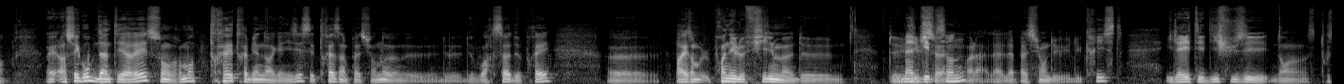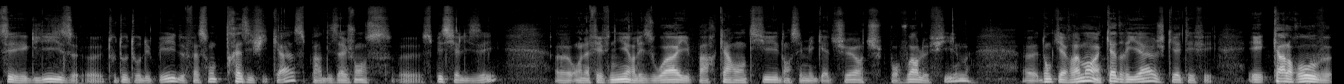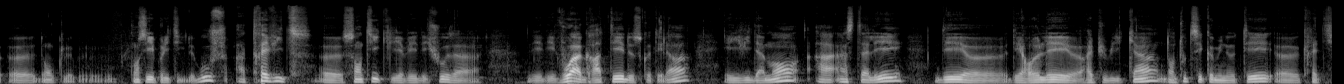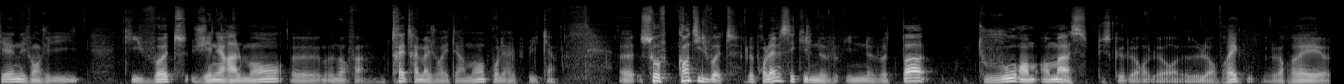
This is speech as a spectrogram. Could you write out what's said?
Alors ces groupes d'intérêt sont vraiment très très bien organisés. C'est très impressionnant de, de, de, voir ça de près. Euh, par exemple, prenez le film de, de Gibson, Gibson, Voilà, la, la Passion du, du, Christ. Il a été diffusé dans toutes ces églises euh, tout autour du pays de façon très efficace par des agences euh, spécialisées. On a fait venir les ouailles par quarantiers dans ces méga churches pour voir le film. Euh, donc il y a vraiment un quadrillage qui a été fait. Et Karl Rove, euh, donc le conseiller politique de Bush, a très vite euh, senti qu'il y avait des choses à des, des voies à gratter de ce côté-là, et évidemment a installé des, relais républicains dans toutes ces communautés chrétiennes évangéliques qui votent généralement, enfin très très majoritairement pour les républicains. sauf quand ils votent. Le problème, c'est qu'ils ne, ils ne votent pas toujours en, en masse, puisque leur, leur, leur vrai, leur vrai euh,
